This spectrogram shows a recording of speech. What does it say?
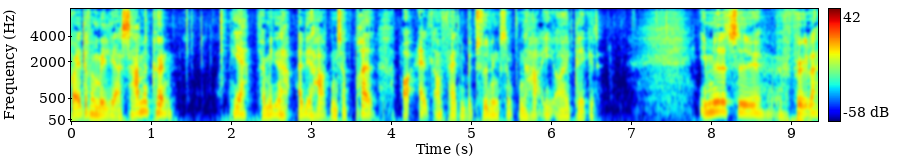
forældrefamilier af samme køn, ja, familien har aldrig haft en så bred og altomfattende betydning, som den har i øjeblikket. I midlertid øh, føler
